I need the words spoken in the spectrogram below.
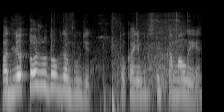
Под лед тоже удобно будет. Только они будут слегка малые.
